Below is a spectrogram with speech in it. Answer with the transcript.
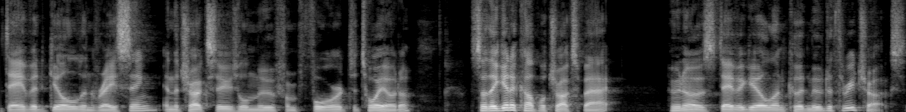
David Gilliland Racing in the truck series will move from Ford to Toyota. So they get a couple trucks back. Who knows? David Gilliland could move to three trucks.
